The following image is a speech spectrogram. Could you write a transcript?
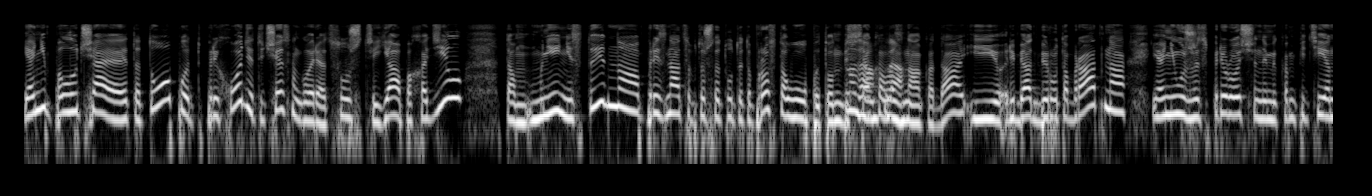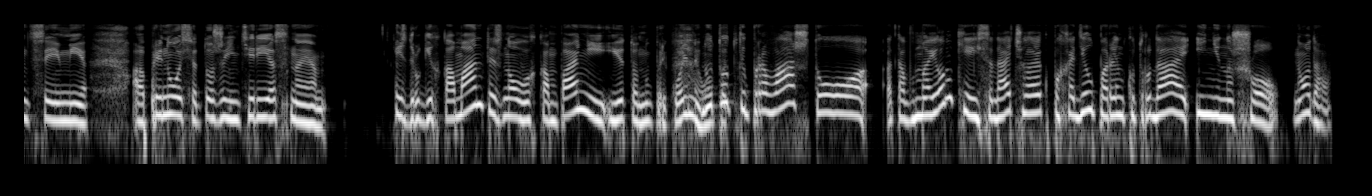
и они, получая этот опыт, приходят и честно говорят, слушайте, я походил, там, мне не стыдно признаться, потому что тут это просто опыт, он без Ну всякого да. знака, да, и ребят берут обратно, и они уже с прирощенными компетенциями а, приносят тоже интересное из других команд, из новых компаний, и это, ну, прикольный Ну, опыт. тут ты права, что это в моем кейсе, да, человек походил по рынку труда и не нашел. Ну, да.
